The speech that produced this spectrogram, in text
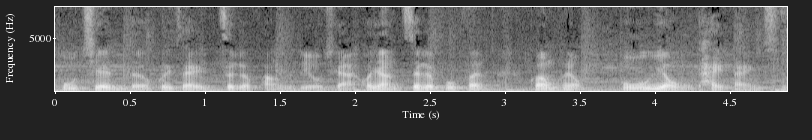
不见得会在这个房子留下来。我想这个部分，观众朋友不用太担心。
